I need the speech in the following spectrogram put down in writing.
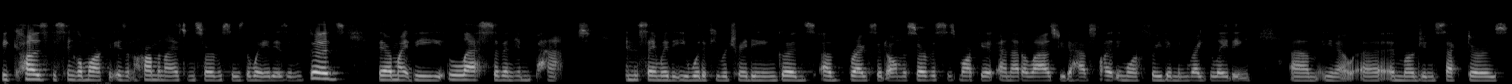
because the single market isn't harmonized in services the way it is in goods, there might be less of an impact in the same way that you would if you were trading in goods of Brexit on the services market, and that allows you to have slightly more freedom in regulating, um, you know, uh, emerging sectors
